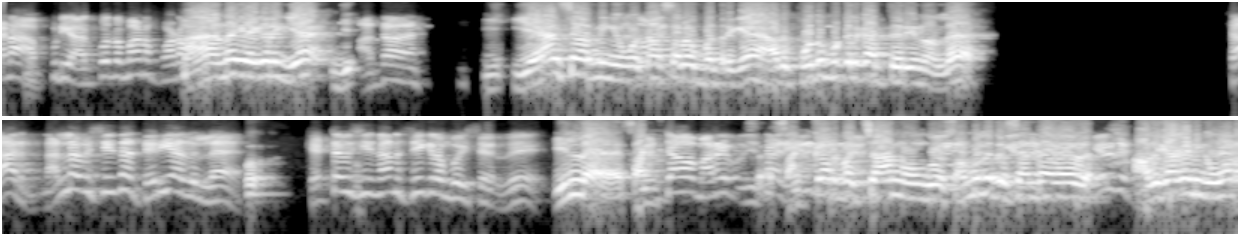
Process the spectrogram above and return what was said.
ஏன்னா அப்படி அற்புதமான படம். அதான். ஏன் சார் நீங்க உங்க காசு செலவு பண்றீங்க? அது பொதுமக்களுக்கா தெரியணும்ல. சார் நல்ல விஷயம் தான் தெரியாது இல்ல. கெட்ட விஷயம் தானே சீக்கிரம் போய் சேருது. இல்ல இருங்க, பச்சான் உங்க சமூகத்தை சேர்ந்தவர். அதுக்காக நீங்க ஓட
